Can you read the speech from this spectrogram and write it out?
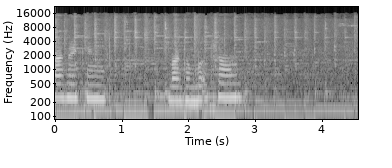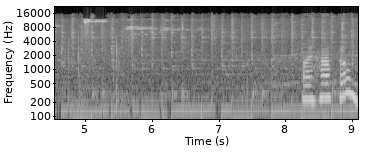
I tried making like a bookshop. I half done.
